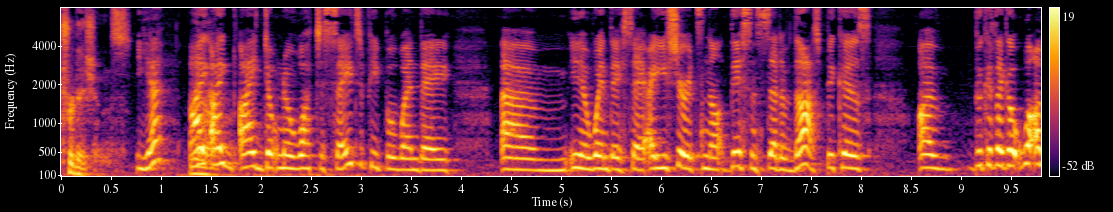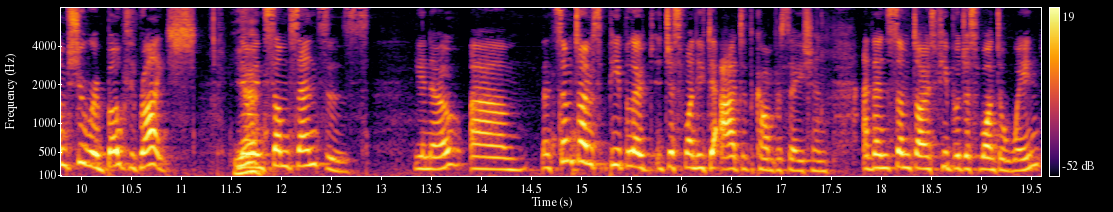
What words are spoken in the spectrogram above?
traditions. Yeah. I, I, I don't know what to say to people when they, um, you know, when they say, "Are you sure it's not this instead of that?" Because I because I go, well, I'm sure we're both right. You know, Yeah. in some senses. You know, um, and sometimes people are just wanting to add to the conversation, and then sometimes people just want to win.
